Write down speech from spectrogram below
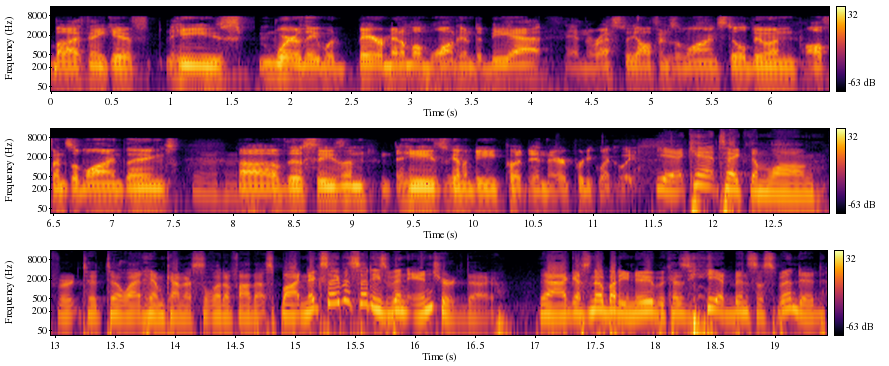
but I think if he's where they would bare minimum want him to be at, and the rest of the offensive line still doing offensive line things mm-hmm. uh, of this season, he's going to be put in there pretty quickly. Yeah, it can't take them long for to, to let him kind of solidify that spot. Nick Saban said he's been injured though. Yeah, I guess nobody knew because he had been suspended.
